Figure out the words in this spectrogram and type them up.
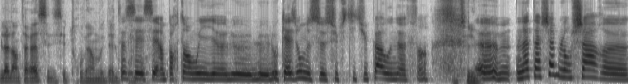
là, l'intérêt c'est d'essayer de trouver un modèle. Ça c'est important, oui. L'occasion ne se substitue pas au neuf. Hein. Natacha Blanchard euh,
